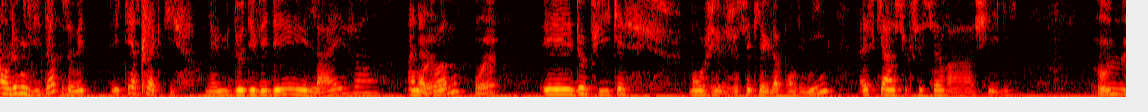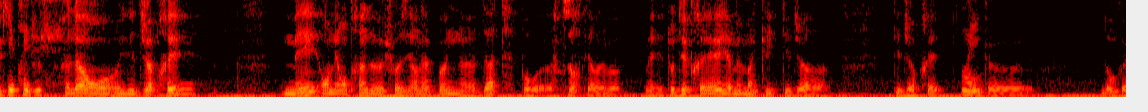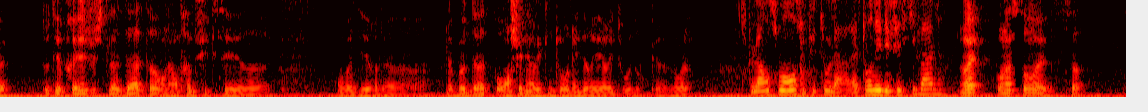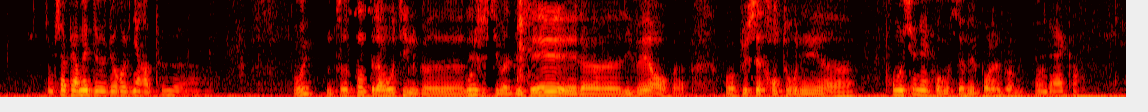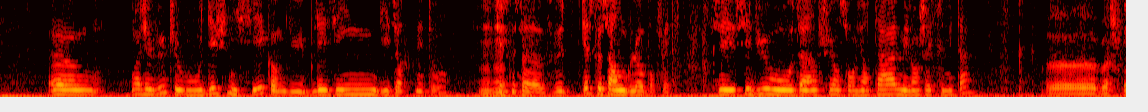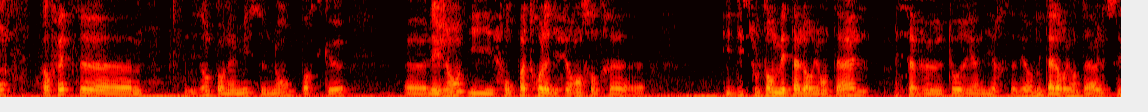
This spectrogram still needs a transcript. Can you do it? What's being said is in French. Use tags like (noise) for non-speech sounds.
En 2019, vous avez été assez actif. Il y a eu deux DVD live, un Ouais. album. Ouais. Et depuis, qu'est-ce- bon, je, je sais qu'il y a eu la pandémie. Est-ce qu'il y a un successeur à Chili Oui, oui. qui est prévu? Là, on- il est déjà prêt, mais on est en train de choisir la bonne date pour euh, (laughs) sortir l'album. Mais tout est prêt, il y a même un clip qui est déjà, qui est déjà prêt. Oui. Donc, euh, donc ouais, tout est prêt, juste la date, on est en train de fixer, euh, on va dire, la, la bonne date pour enchaîner avec une tournée derrière et tout. Donc euh, voilà. Parce que là, en ce moment, c'est plutôt la, la tournée des festivals. Ouais, pour l'instant, ouais, c'est ça. Donc ça permet de, de revenir un peu. euh, Oui, de toute façon, c'est la routine des Oui. festivals d'été et l'hiver, on va, on va plus être en tournée euh, promotionnel. promotionnelle pour l'album. Ouais. D'accord. Moi, j'ai vu que vous vous définissiez comme du blazing desert metal. Mhm. Qu'est-ce que ça veut Qu'est-ce que ça englobe en fait? C'est dû aux influences orientales mélangées avec le métal? Euh, bah, je pense, en fait, euh, disons qu'on a mis ce nom parce que euh, les gens ils font pas trop la différence entre. ils disent tout le temps métal oriental, mais ça veut tout rien dire. C'est-à-dire métal oriental, c'est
